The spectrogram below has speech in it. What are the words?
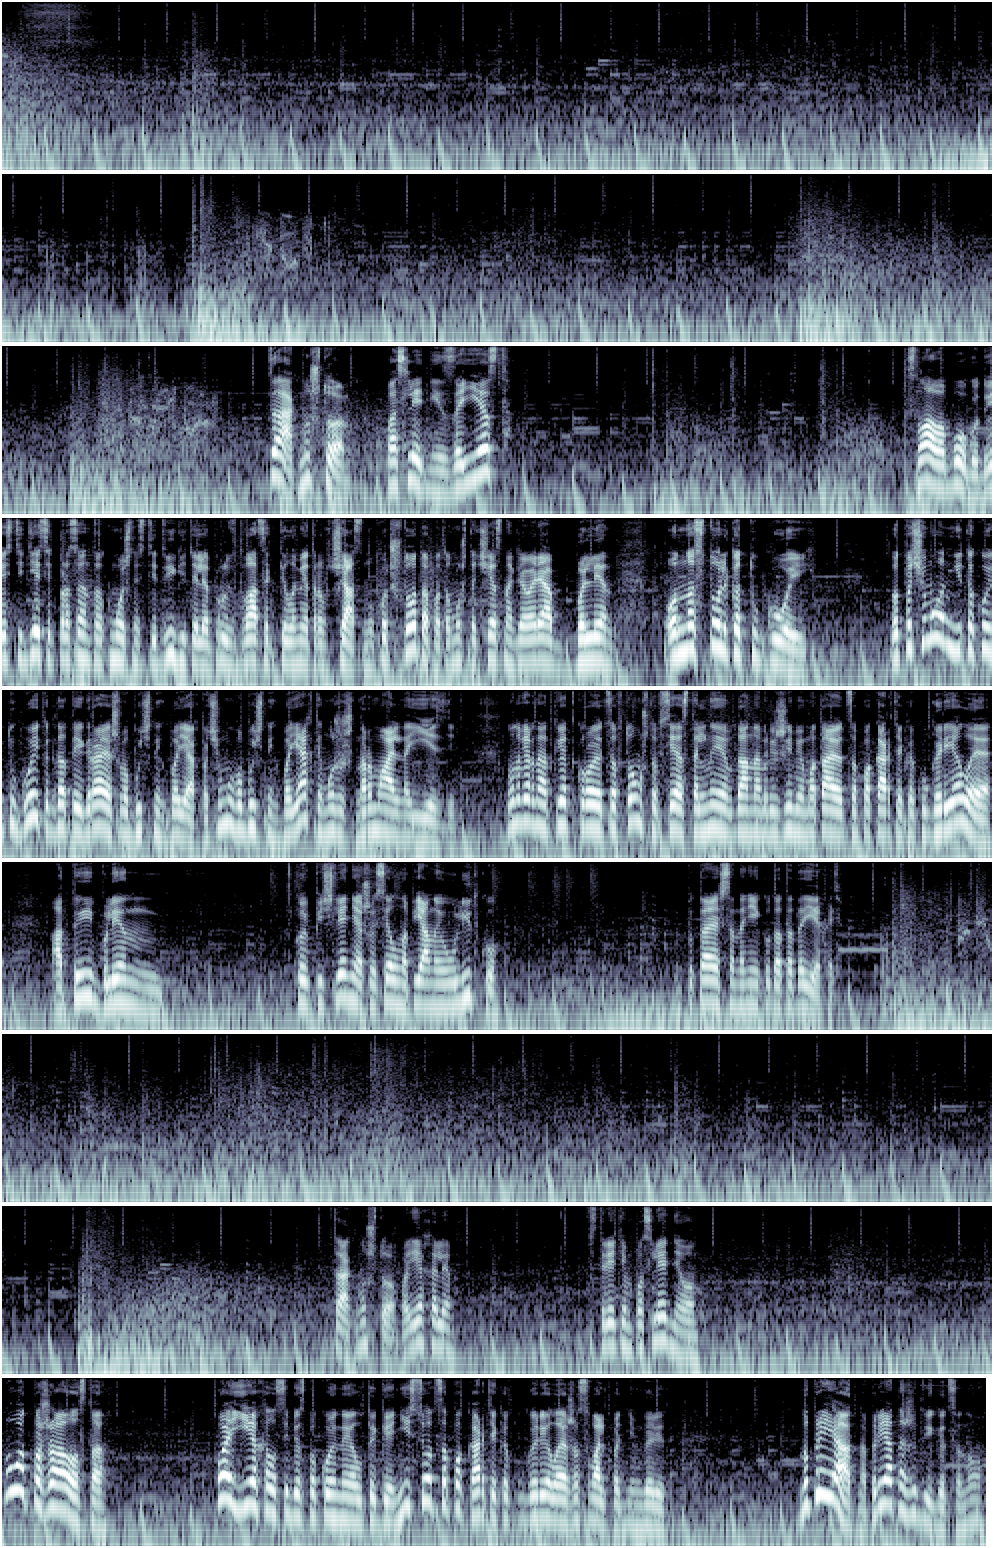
Так, ну что, последний заезд. Слава богу, 210% к мощности двигателя плюс 20 км в час. Ну хоть что-то, потому что, честно говоря, блин, он настолько тугой. Вот почему он не такой тугой, когда ты играешь в обычных боях? Почему в обычных боях ты можешь нормально ездить? Ну, наверное, ответ кроется в том, что все остальные в данном режиме мотаются по карте как угорелые, а ты, блин, такое впечатление, что сел на пьяную улитку, пытаешься на ней куда-то доехать. Так, ну что, поехали. Встретим последнего. Ну вот, пожалуйста. Поехал себе спокойно ЛТГ. Несется по карте, как угорелый, аж асфальт под ним горит. Ну, приятно. Приятно же двигаться, ну.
